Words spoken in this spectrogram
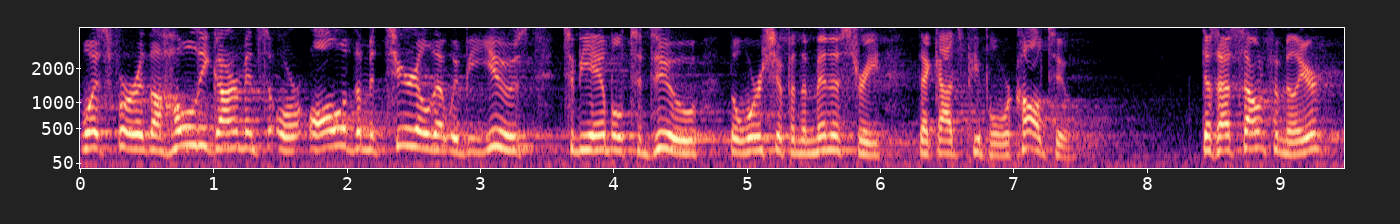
was for the holy garments or all of the material that would be used to be able to do the worship and the ministry that God's people were called to. Does that sound familiar?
